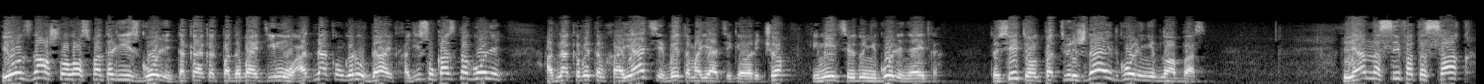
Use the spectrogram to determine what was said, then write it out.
И он знал, что Аллах смотрели есть голень, такая, как подобает ему. Однако он говорил, да, этот хадис указан на голень. Однако в этом аяте, в этом аяте говорит, что имеется в виду не голень, а это. То есть, видите, он подтверждает голень Ибн Аббас. لأن صفة الساق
